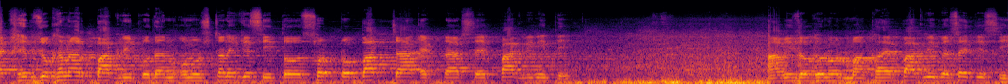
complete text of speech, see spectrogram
এক পাগড়ি প্রদান অনুষ্ঠানে গেছি, তো ছোট্ট বাচ্চা একটা পাগড়ি নিতে। আমি যখন ওর মাথায় পাগড়ি বেসাইতেছি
